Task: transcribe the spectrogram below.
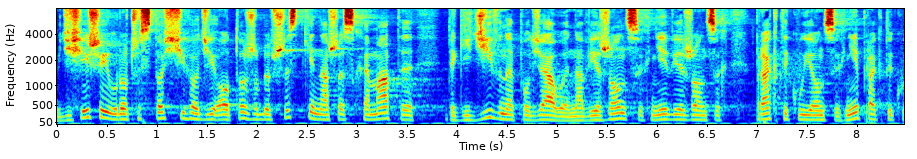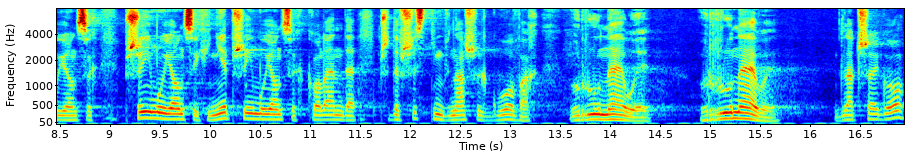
W dzisiejszej uroczystości chodzi o to, żeby wszystkie nasze schematy, takie dziwne podziały na wierzących, niewierzących, praktykujących, niepraktykujących, przyjmujących i nieprzyjmujących kolendę, przede wszystkim w naszych głowach runęły, runęły. Dlaczego?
